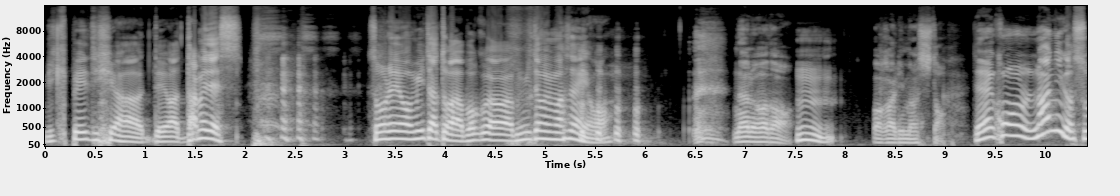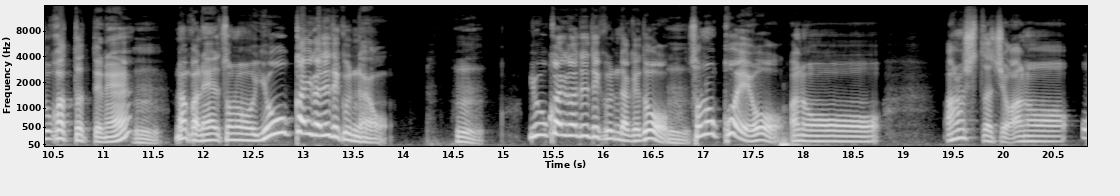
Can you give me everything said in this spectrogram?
ウィキペディアではダメです。それを見たとは僕は認めませんよ。なるほど。うん。わかりましたでねこの何がすごかったってねうん。なんかねその妖怪が出てくるのよ。うん。妖怪が出てくるんだけど、うん。その声をあのーあの人たちをあのー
